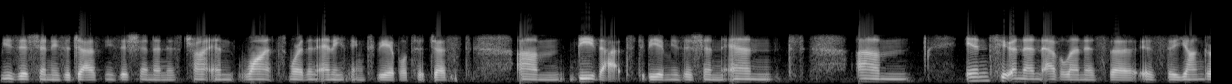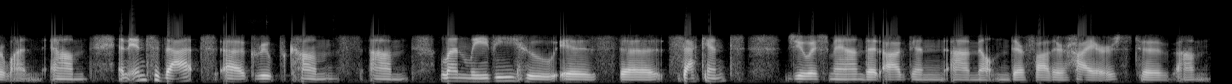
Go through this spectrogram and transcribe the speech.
musician. He's a jazz musician, and is trying and wants more than anything to be able to just um, be that, to be a musician, and um, into and then Evelyn is the is the younger one, um, and into that uh, group comes um, Len Levy, who is the second Jewish man that Ogden uh, Milton, their father, hires to um,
